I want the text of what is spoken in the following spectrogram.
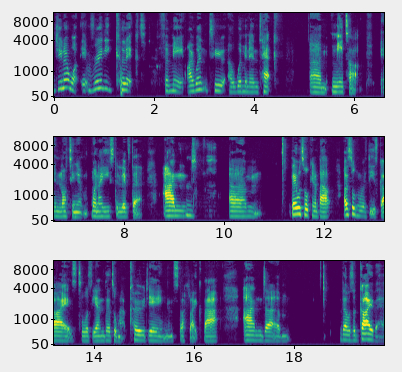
do you know what? It really clicked for me. I went to a women in tech um, meetup in Nottingham when I used to live there, and mm. um, they were talking about. I was talking with these guys towards the end. They're talking about coding and stuff like that, and um, there was a guy there.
